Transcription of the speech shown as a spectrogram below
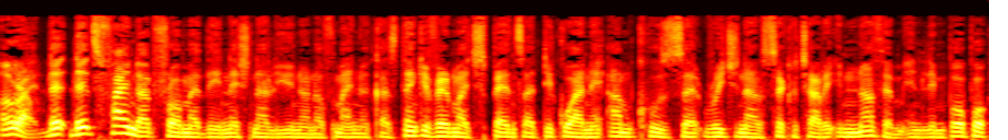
All yeah. right. Let, us find out from uh, the National Union of Mine Workers. Thank you very much, Spencer Tikwane, AMCU's uh, Regional Secretary in Northam in Limpopo.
